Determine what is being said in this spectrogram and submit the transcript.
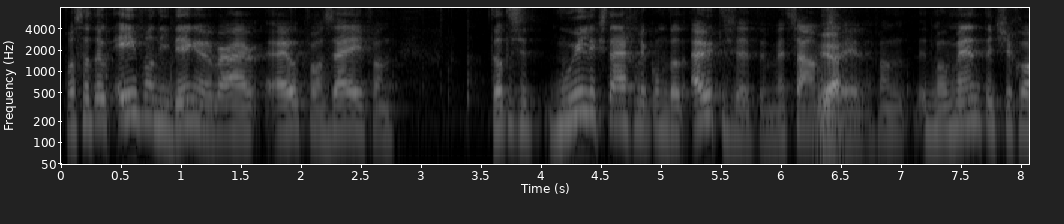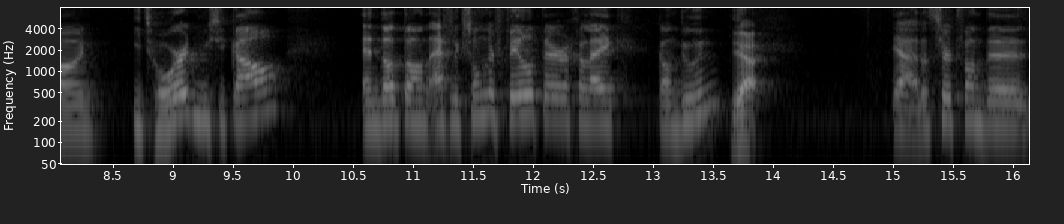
Was dat ook een van die dingen waar hij, hij ook van zei van... Dat is het moeilijkste eigenlijk om dat uit te zetten met samenspelen. Van het moment dat je gewoon iets hoort, muzikaal... En dat dan eigenlijk zonder filter gelijk kan doen. Ja, Ja, dat is soort van de,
